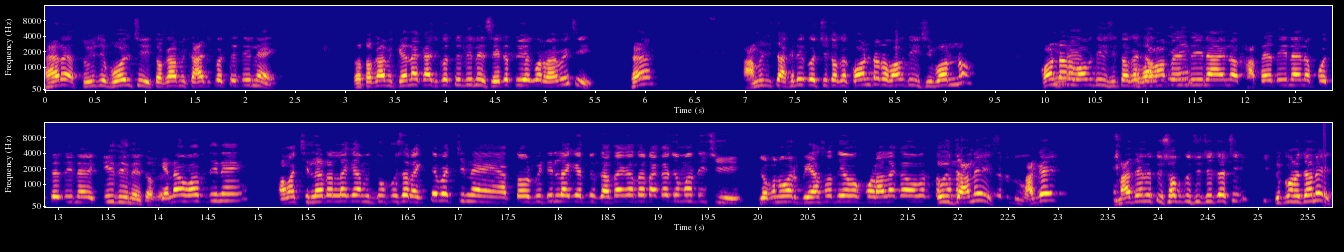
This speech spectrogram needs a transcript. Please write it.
হ্যাঁ রে তুই যে বলছি তোকে আমি কাজ করতে দিই নাই। তো তোকে আমি কেন কাজ করতে দিই নাই সেটা তুই একবার ভেবেছি? হ্যাঁ? আমি যে চাকরি করছি তোকে কোনটার অভাব দিয়েছি বর্ণ। কোনটার অভাব দিয়েছি তোকে জামা প্যান্ট দিই নাই না খাতে দিই নাই না পড়তে দিই নাই কি দিই নাই তোকে? কেন দিই নাই? আমার ছেলেটার লাগে আমি দু পয়সা রাখতে পারছি না আর তোর বিটির লাগে তুই গাদা গাদা টাকা জমা দিছি যখন ওর বিয়া শাদী হবে পড়ালেখা হবে তুই জানিস? আগে? না জানে তুই সবকিছু চেঁচাচ্ছি তুই কোনো জানিস?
